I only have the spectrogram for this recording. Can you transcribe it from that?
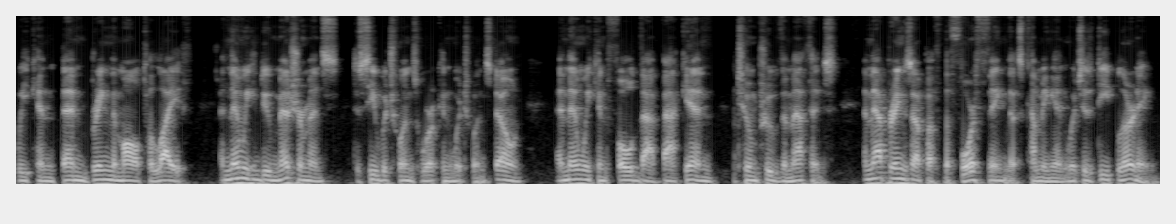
we can then bring them all to life. And then we can do measurements to see which ones work and which ones don't. And then we can fold that back in to improve the methods. And that brings up the fourth thing that's coming in, which is deep learning.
